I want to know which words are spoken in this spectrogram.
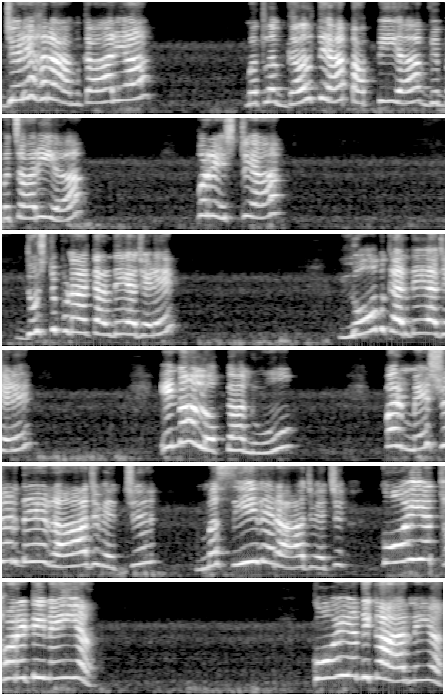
ਜਿਹੜੇ ਹਰਾਮਕਾਰ ਆ, ਮਤਲਬ ਗਲਤ ਆ, ਪਾਪੀ ਆ ਵਿਬਚਾਰੀ ਆ, ਭ੍ਰਿਸ਼ਟ ਆ ਦੁਸ਼ਟਪੁਣਾ ਕਰਦੇ ਆ ਜਿਹੜੇ, ਲੋਭ ਕਰਦੇ ਆ ਜਿਹੜੇ ਇਹਨਾਂ ਲੋਕਾਂ ਨੂੰ ਪਰਮੇਸ਼ਵਰ ਦੇ ਰਾਜ ਵਿੱਚ, ਮਸੀਹ ਦੇ ਰਾਜ ਵਿੱਚ ਕੋਈ ਅਥਾਰਟੀ ਨਹੀਂ ਆ। ਕੋਈ ਅਧਿਕਾਰ ਨਹੀਂ ਆ।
